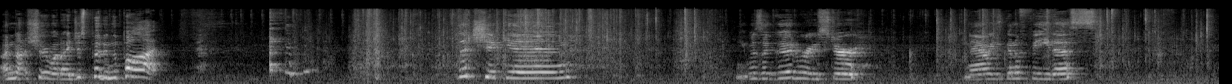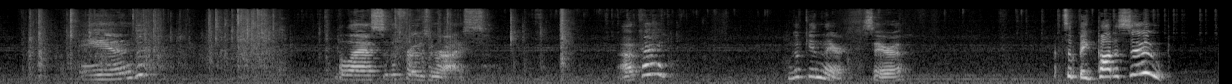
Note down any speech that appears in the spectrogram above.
I'm not sure what I just put in the pot. the chicken. He was a good rooster. Now he's going to feed us. And the last of the frozen rice. Okay. Look in there, Sarah. That's a big pot of soup.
